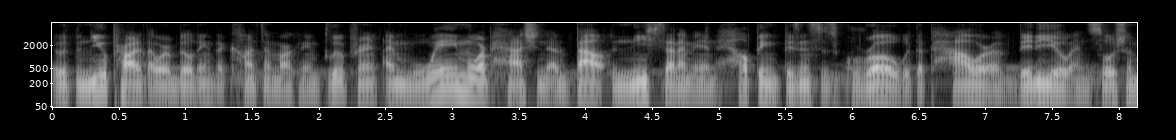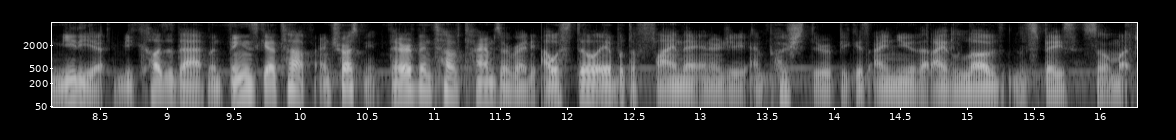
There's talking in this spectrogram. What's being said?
with the new product that we're building, the content marketing blueprint, I'm way more passionate about the niche that I'm in, helping businesses grow with the power of video and social media. Because of that, when things get tough, and trust me, there have been tough times already, I was still able to find that energy and push through because I knew that I loved the space so much.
